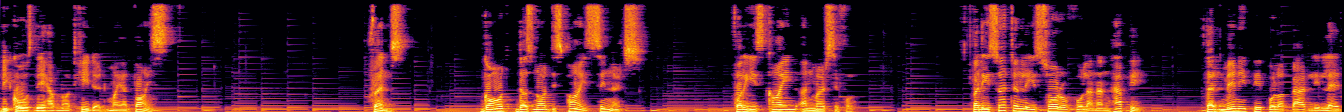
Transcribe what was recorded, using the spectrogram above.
because they have not heeded my advice. Friends, God does not despise sinners, for He is kind and merciful. But He certainly is sorrowful and unhappy that many people are badly led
